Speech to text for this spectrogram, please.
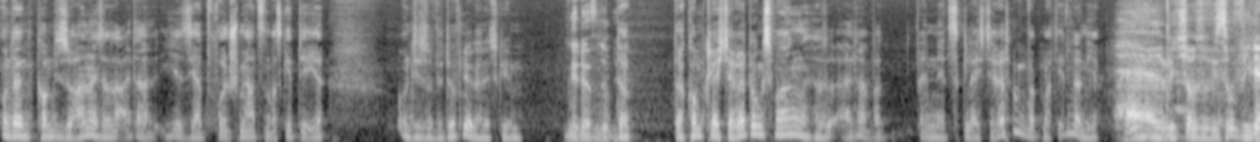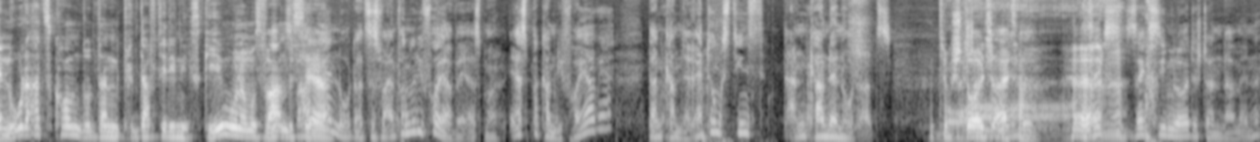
Und dann kommen die so an und ich sage, Alter, hier, sie hat voll Schmerzen, was gebt ihr ihr? Und die so, wir dürfen ihr gar nichts geben. Nee, dürfen sie nicht. Da, da kommt gleich der Rettungswagen. Also, Alter, was, wenn jetzt gleich der Rettung, was macht ihr denn dann hier? Hä, da will ich doch sowieso, wie der Notarzt kommt und dann darf dir dir nichts geben und dann muss warten, Es bis war der. kein Notarzt, es war einfach nur die Feuerwehr erstmal. Erstmal kam die Feuerwehr, dann kam der Rettungsdienst, dann kam der Notarzt. Typisch deutsch, Alter. sechs, ne? sechs, sieben Leute standen da am Ende.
